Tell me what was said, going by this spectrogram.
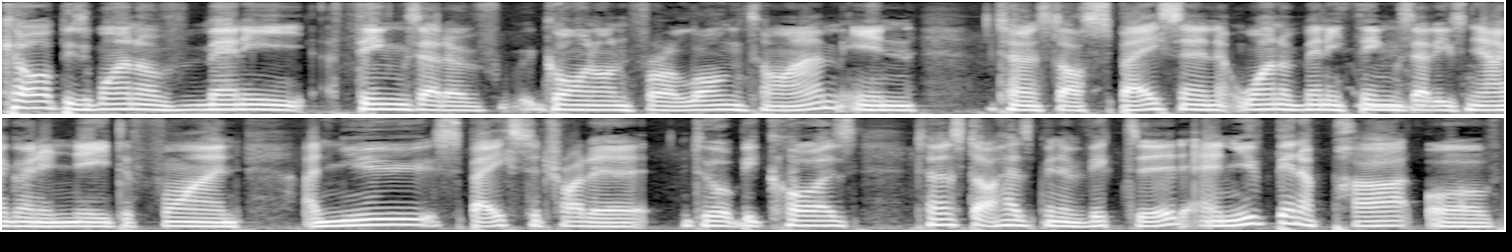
co-op is one of many things that have gone on for a long time in turnstyle space, and one of many things that is now going to need to find a new space to try to do it because turnstyle has been evicted, and you've been a part of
